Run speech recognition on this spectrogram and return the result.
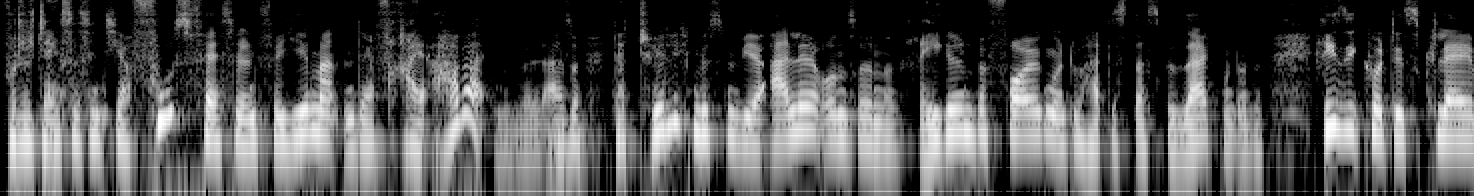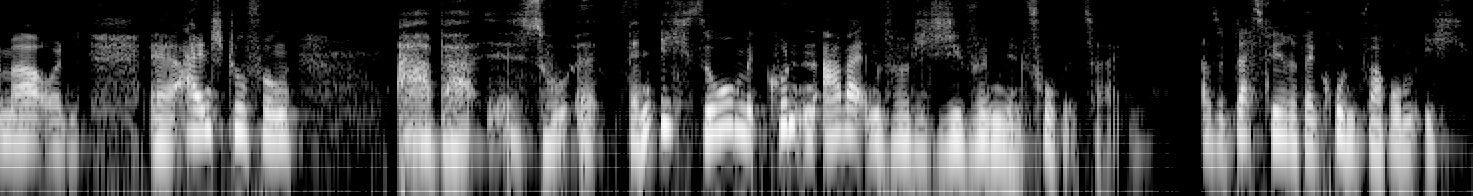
wo du denkst, das sind ja Fußfesseln für jemanden, der frei arbeiten will. Also natürlich müssen wir alle unseren Regeln befolgen und du hattest das gesagt mit unserem Risikodisclaimer und äh, Einstufung. Aber äh, so, äh, wenn ich so mit Kunden arbeiten würde, die würden mir einen Vogel zeigen. Also das wäre der Grund, warum ich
